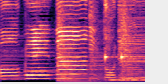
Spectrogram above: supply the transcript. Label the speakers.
Speaker 1: 飛べないに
